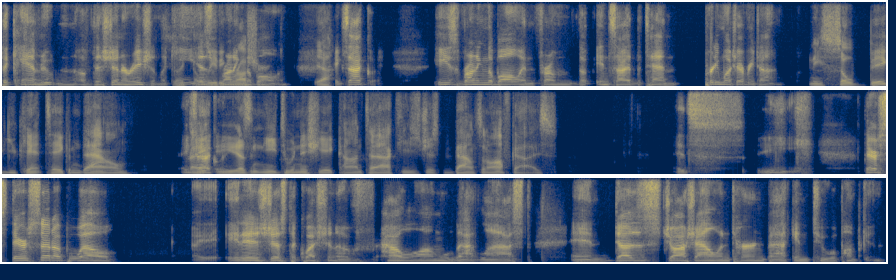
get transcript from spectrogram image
the Cam Newton of this generation like, Like he is running rusher. the ball in. Yeah. exactly he's running the ball in from the inside the 10 pretty much every time And he's so big you can't take him down. right? exactly He doesn't need to initiate contact. He's just bouncing off guys. it's he, they're they're set up well. It is just a question of how long will that last, and does Josh Allen turn back into a pumpkin?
